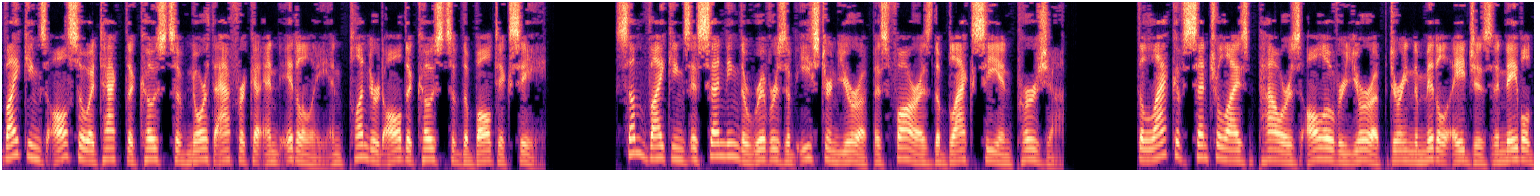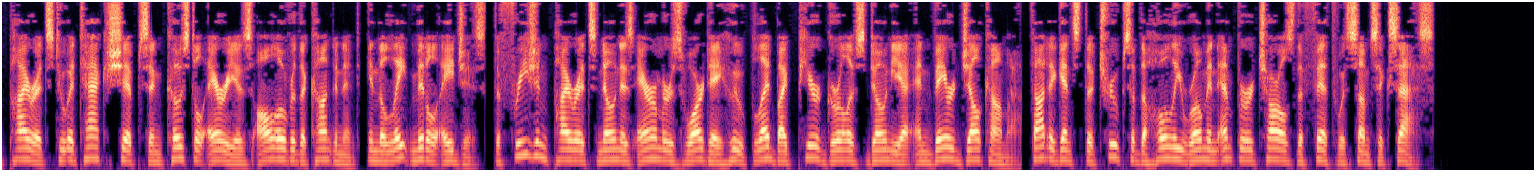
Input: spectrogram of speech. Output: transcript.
Vikings also attacked the coasts of North Africa and Italy and plundered all the coasts of the Baltic Sea. Some Vikings ascending the rivers of Eastern Europe as far as the Black Sea and Persia. The lack of centralized powers all over Europe during the Middle Ages enabled pirates to attack ships and coastal areas all over the continent. In the late Middle Ages, the Frisian pirates known as Arumer Zwarte Hoop, led by Pier Gerloffs Donia and Veier Jelkama, fought against the troops of the Holy Roman Emperor Charles V with some success.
